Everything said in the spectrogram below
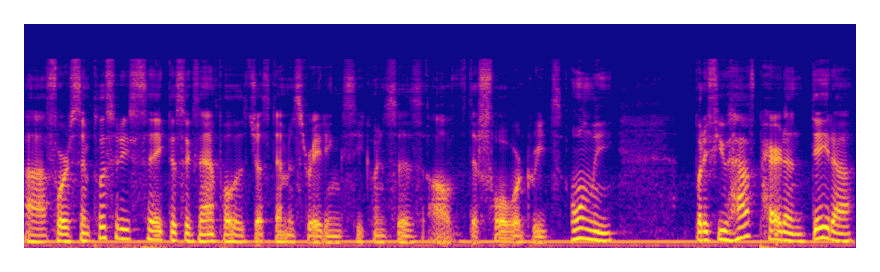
Uh, for simplicity's sake, this example is just demonstrating sequences of the forward reads only, but if you have paired end data,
